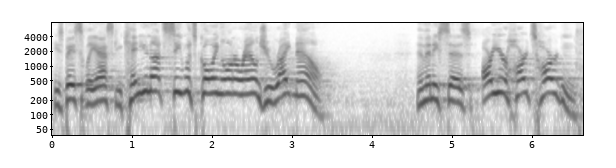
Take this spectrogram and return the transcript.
He's basically asking, Can you not see what's going on around you right now? And then he says, Are your hearts hardened?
